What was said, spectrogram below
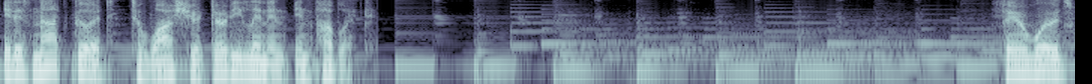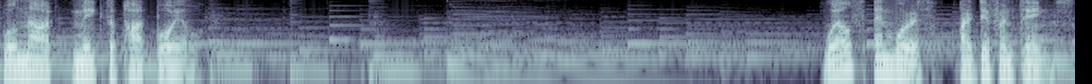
It is not good to wash your dirty linen in public. Fair words will not make the pot boil. Wealth and worth are different things.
